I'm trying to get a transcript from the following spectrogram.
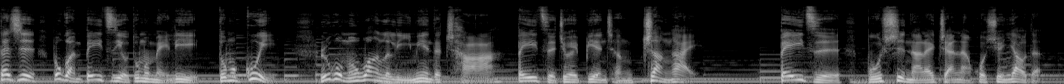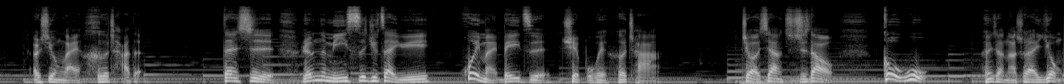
但是不管杯子有多么美丽、多么贵，如果我们忘了里面的茶，杯子就会变成障碍。杯子不是拿来展览或炫耀的，而是用来喝茶的。但是人们的迷思就在于会买杯子却不会喝茶，就好像只知道购物。很少拿出来用，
